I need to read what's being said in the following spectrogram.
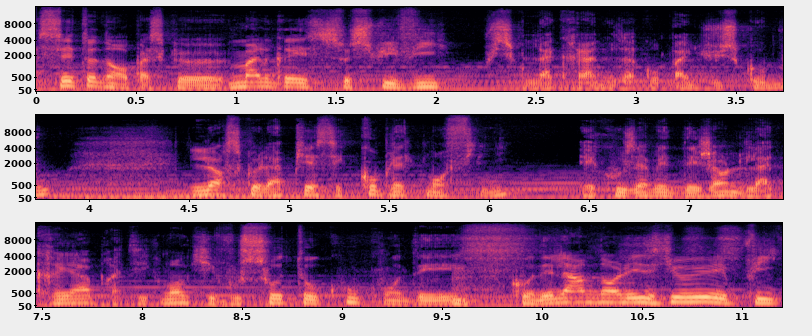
C'est étonnant parce que malgré ce suivi, puisque la créa nous accompagne jusqu'au bout, lorsque la pièce est complètement finie, et que vous avez des gens de la créa pratiquement qui vous sautent au cou, qui ont des, des larmes dans les yeux et puis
